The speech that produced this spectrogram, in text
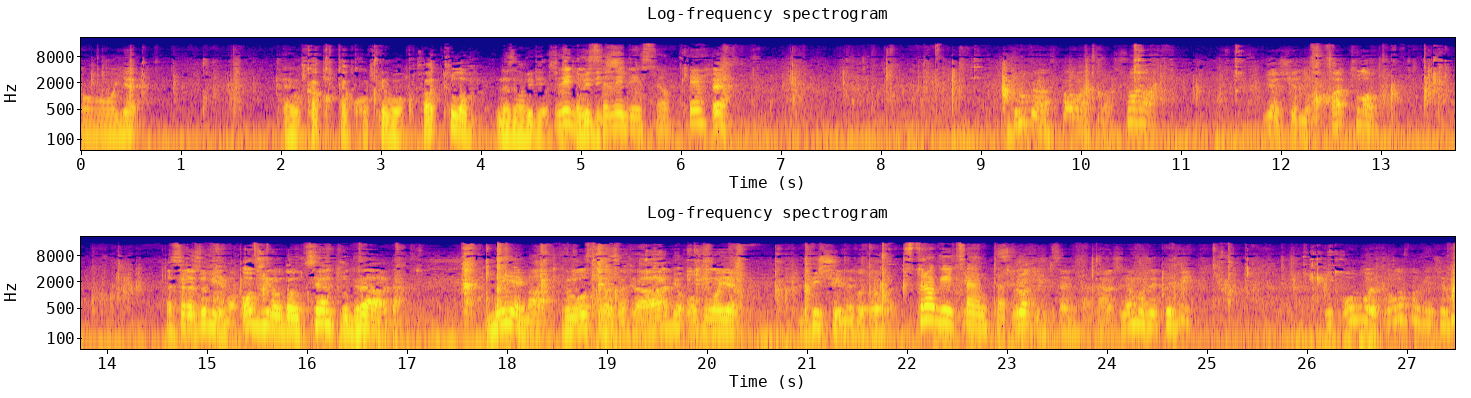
Ovo je Evo kako tako prvo kupatilo, ne znam vidio sam što Vidi se, vidi se, okej. E. Druga spavačka soba. Još jedno kupatilo. Da se razumijemo, obzirom da u centru grada nema prostora za gradnju, ovo je više nego dobro. Strogi centar. Strogi centar, znači ne možete biti i ovo je prostor gdje će biti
